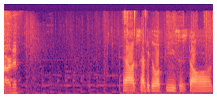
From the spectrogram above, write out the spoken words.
Started. Alex had to go appease his dog.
